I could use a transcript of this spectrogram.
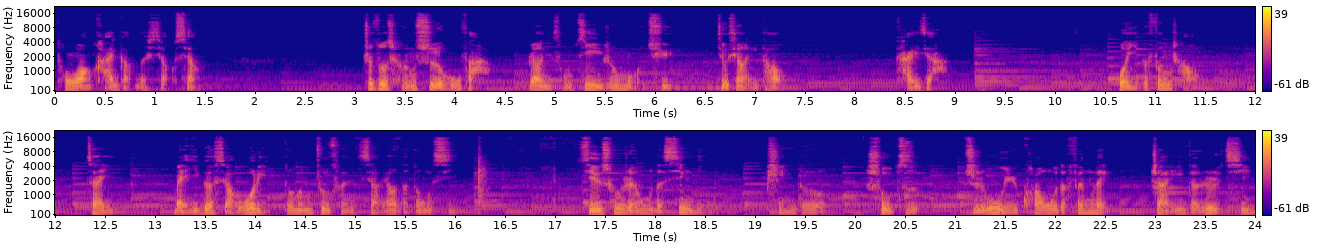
通往海港的小巷。这座城市无法让你从记忆中抹去，就像一套铠甲。或一个蜂巢，在每一个小窝里都能贮存想要的东西，杰出人物的姓名、品德、数字、植物与矿物的分类、战役的日期、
